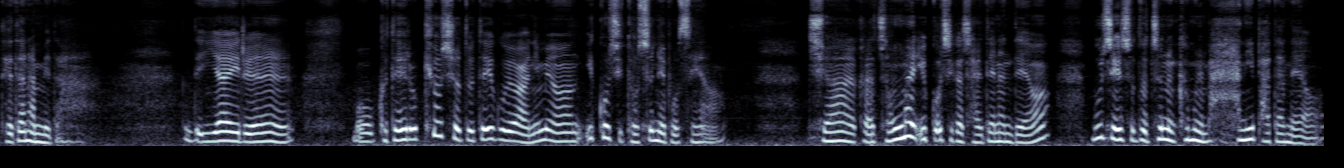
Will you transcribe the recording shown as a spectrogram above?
대단합니다. 근데 이 아이를 뭐 그대로 키우셔도 되고요. 아니면 이 꽃이 도전해 보세요. 지아가 정말 이 꽃이가 잘 되는데요. 무지에서도 저는 금을 많이 받아내요.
